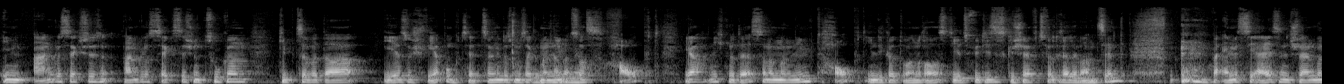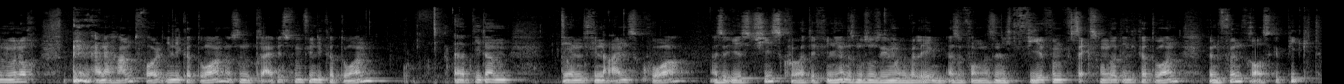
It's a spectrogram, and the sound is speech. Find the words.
im anglosächsischen, anglosächsischen Zugang gibt es aber da eher so Schwerpunktsetzungen, dass man sagt, man nimmt so Haupt, ja, nicht nur das, sondern man nimmt Hauptindikatoren raus, die jetzt für dieses Geschäftsfeld relevant sind. Bei MSCI sind scheinbar nur noch eine Handvoll Indikatoren, also drei bis fünf Indikatoren, äh, die dann den finalen Score, also ESG-Score definieren, das muss man sich mal überlegen. Also von, also nicht vier, fünf, 600 Indikatoren, werden fünf rausgepickt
